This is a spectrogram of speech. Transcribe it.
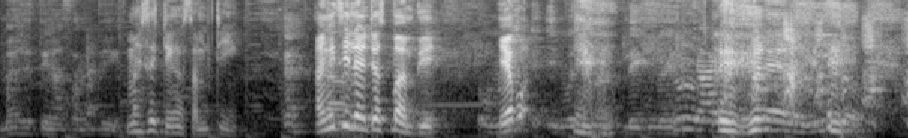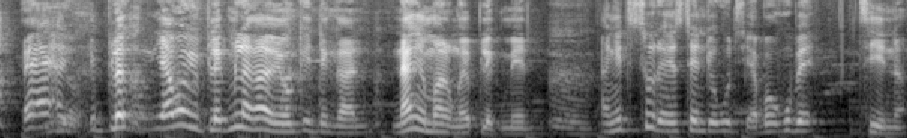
manje dinga something. Uma sedinga something. Angithi lento esibambile yabo Eh, i-black- yabo uyiblackmaila ngayo yonke into ingane nangemali ungayiblackmail angithi to the extent yokuthi yabo kube thina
